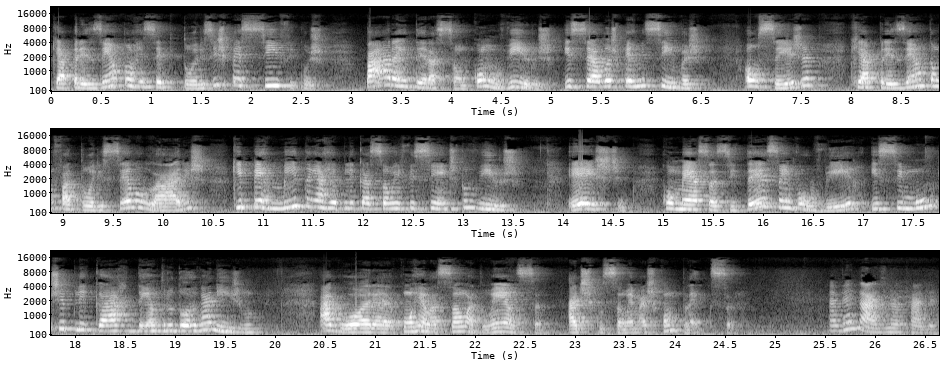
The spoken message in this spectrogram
que apresentam receptores específicos para a interação com o vírus, e células permissivas, ou seja, que apresentam fatores celulares que permitem a replicação eficiente do vírus. Este começa a se desenvolver e se multiplicar dentro do organismo. Agora, com relação à doença, a discussão é mais complexa. É verdade, Natália.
